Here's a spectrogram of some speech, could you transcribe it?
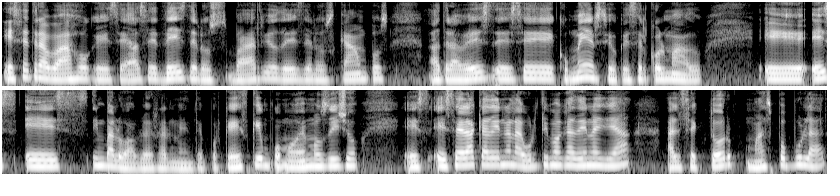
ese trabajo que se hace desde los barrios, desde los campos, a través de ese comercio que es el colmado, eh, es, es invaluable realmente, porque es que, como hemos dicho, es, esa es la cadena, la última cadena ya al sector más popular,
